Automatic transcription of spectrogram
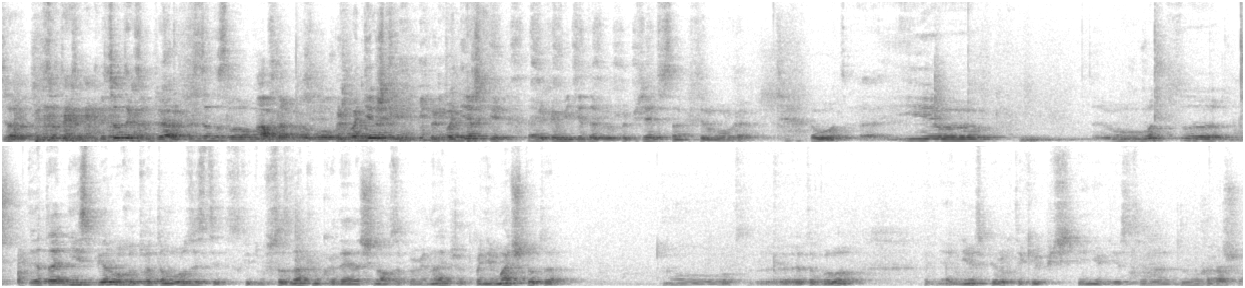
Да, 500, экземпляров, 500 экземпляров, издано, слава Богу, Автор при поддержке, при поддержке э, комитета по печати Санкт-Петербурга. Вот. И э, вот э, это одни из первых вот в этом возрасте, так сказать, в сознательном, когда я начинал запоминать, понимать что-то. Ну, Вот это было одним из первых таких впечатлений в детстве. Да. Ну хорошо.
